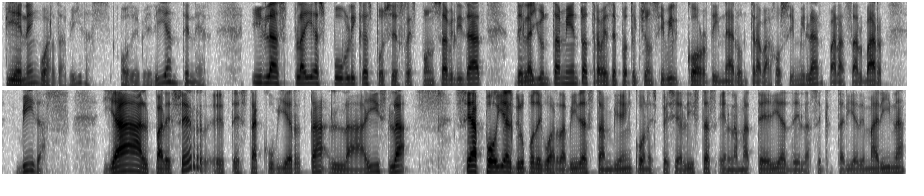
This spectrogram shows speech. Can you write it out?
tienen guardavidas o deberían tener. Y las playas públicas, pues es responsabilidad del ayuntamiento a través de protección civil coordinar un trabajo similar para salvar vidas. Ya al parecer eh, está cubierta la isla se apoya al grupo de guardavidas también con especialistas en la materia de la Secretaría de Marina.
